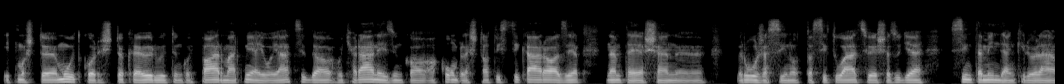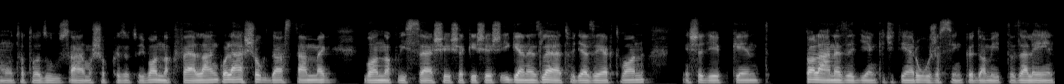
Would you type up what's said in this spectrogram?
itt most múltkor is tökre örültünk, hogy pár már milyen jól játszik, de hogyha ránézünk a, a komplex statisztikára, azért nem teljesen rózsaszín ott a szituáció, és ez ugye szinte mindenkiről elmondható az 23-asok között, hogy vannak fellángolások, de aztán meg vannak visszaesések is, és igen, ez lehet, hogy ezért van, és egyébként talán ez egy ilyen kicsit ilyen rózsaszín köd, amit az elején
